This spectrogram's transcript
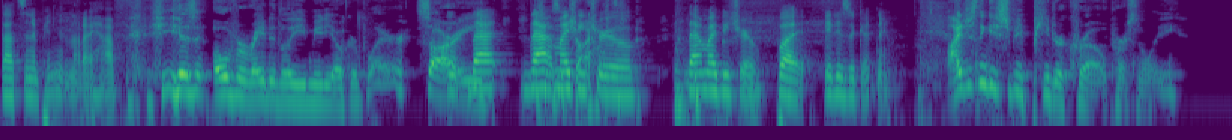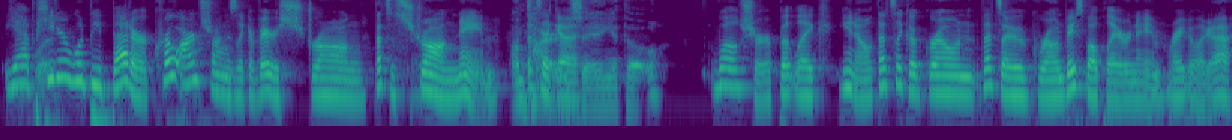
That's an opinion that I have. He is an overratedly mediocre player. Sorry. That that He's might be true. That might be true, but it is a good name. I just think it should be Peter Crow, personally. Yeah, But- Peter would be better. Crow Armstrong is like a very strong. That's a strong name. I'm that's tired like of a saying it though. well, sure, but like you know, that's like a grown. That's a grown baseball player name, right? You're like ah,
